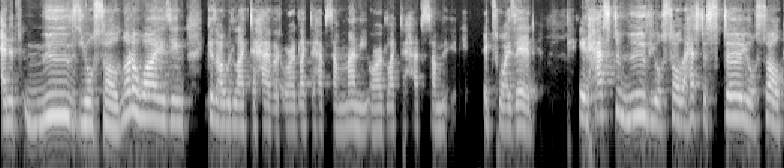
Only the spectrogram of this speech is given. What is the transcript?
and it moves your soul. Not a why is in because I would like to have it, or I'd like to have some money, or I'd like to have some XYZ it has to move your soul. It has to stir your soul.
